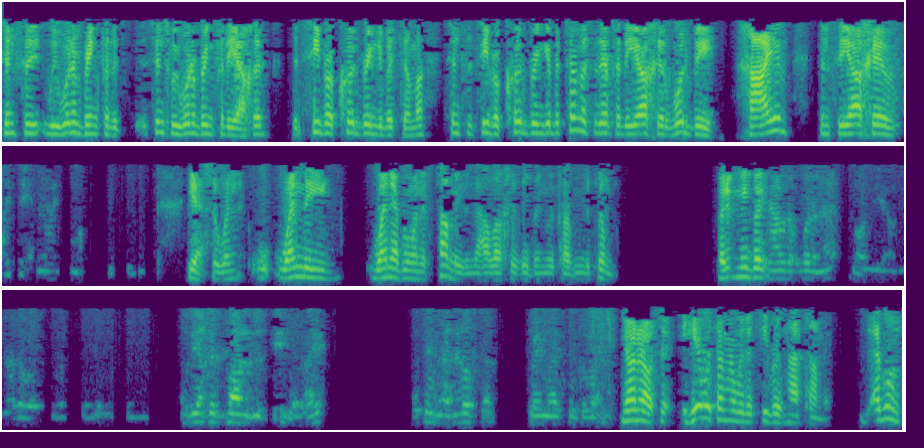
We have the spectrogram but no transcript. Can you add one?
since we wouldn't bring for the since we wouldn't bring for the yachid, the tzibur could bring a betuma. Since the tzibur could bring a betuma, so therefore the yachid would be chayiv. Since the yachid, yeah. So when when the when everyone is tummy, then the halacha is they bring the korban betuma. But it means like now what an the of the tzibur, right? No, no. So here we're talking about where the tzibur is not coming. Everyone's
